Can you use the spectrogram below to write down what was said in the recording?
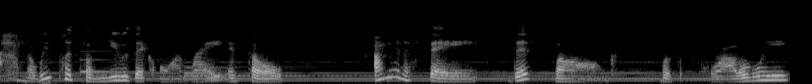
I don't know, we put some music on, right? And so I'm going to say this song was probably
